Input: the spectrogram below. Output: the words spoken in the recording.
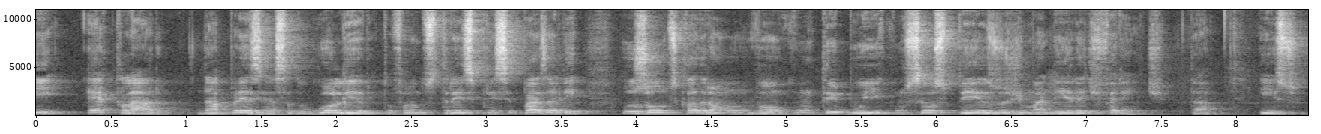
e, é claro, da presença do goleiro. Estou falando dos três principais ali, os outros cada um vão contribuir com seus pesos de maneira diferente. Tá? Isso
